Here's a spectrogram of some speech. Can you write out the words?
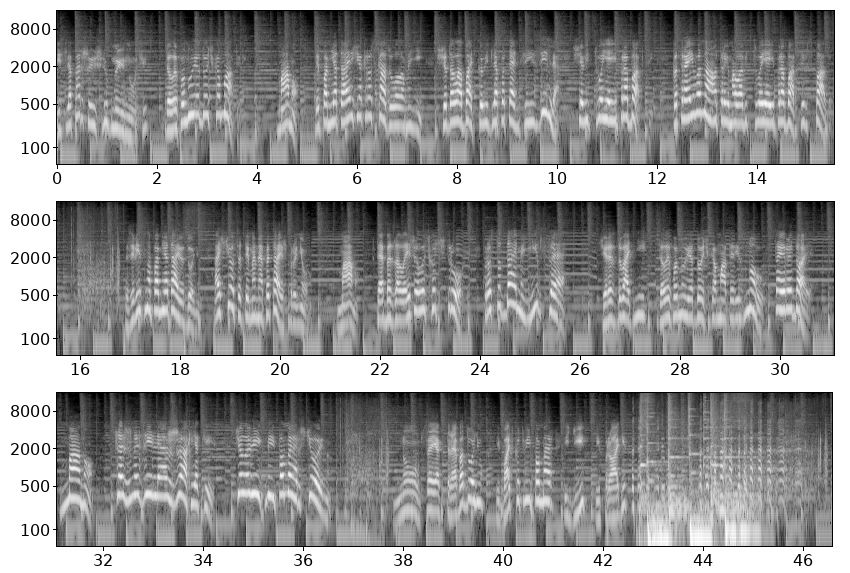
Після першої шлюбної ночі телефонує дочка матері. Мамо, ти пам'ятаєш, як розказувала мені, що дала батькові для потенції зілля ще від твоєї прабабці, котре і вона отримала від своєї прабабці в спадок? Звісно, пам'ятаю, доню. А що це ти мене питаєш про нього? Мамо, в тебе залишилось хоч трохи. Просто дай мені і все. Через два дні телефонує дочка матері знову та й ридає. Мамо, це ж не зілля, а жах якийсь. Чоловік мій помер щойно. Ну, все як треба, доню. І батько твій помер, і дід, і прадід.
